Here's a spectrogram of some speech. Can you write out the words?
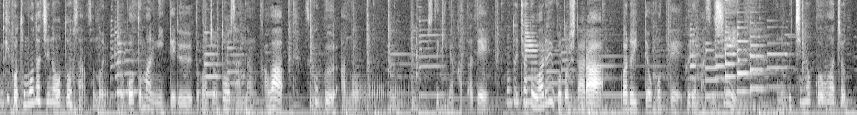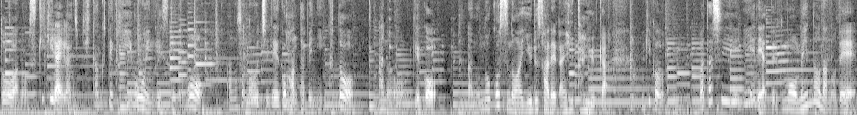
結構友達のお父さんそのよくお泊まりに行ってる友達のお父さんなんかはすごくあの素敵な方で本当にちゃんと悪いことしたら悪いって怒ってくれますしあのうちの子がちょっとあの好き嫌いがちょっと比較的多いんですけどもあのそのうちでご飯食べに行くとあの結構あの残すのは許されないというか 結構私家でやってるともう面倒なので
